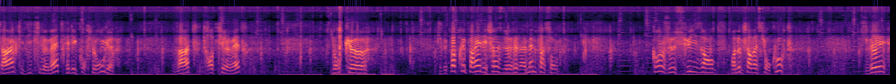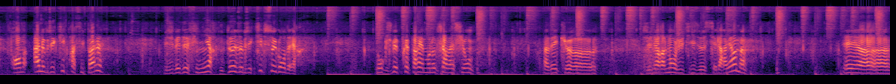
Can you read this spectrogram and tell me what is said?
5 et 10 km, et des courses longues, 20, 30 km. Donc euh, je ne vais pas préparer les choses de la même façon. Quand je suis en, observation courte, je vais prendre un objectif principal et je vais définir deux objectifs secondaires. Donc je vais préparer mon observation avec euh, généralement j'utilise Stellarium et euh,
